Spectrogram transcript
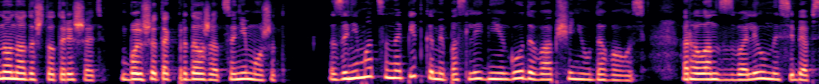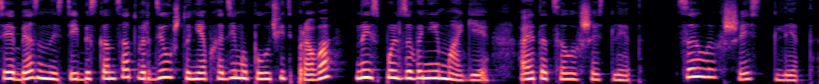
но надо что-то решать. Больше так продолжаться не может». Заниматься напитками последние годы вообще не удавалось. Роланд взвалил на себя все обязанности и без конца твердил, что необходимо получить права на использование магии, а это целых шесть лет целых шесть лет.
